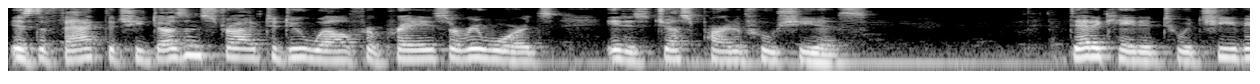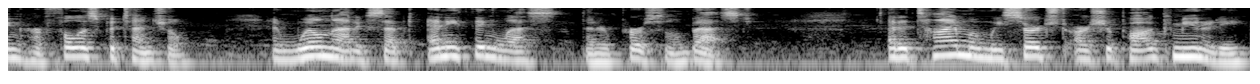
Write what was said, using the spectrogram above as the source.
is the fact that she doesn't strive to do well for praise or rewards. It is just part of who she is. Dedicated to achieving her fullest potential and will not accept anything less than her personal best. At a time when we searched our Shepaug community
